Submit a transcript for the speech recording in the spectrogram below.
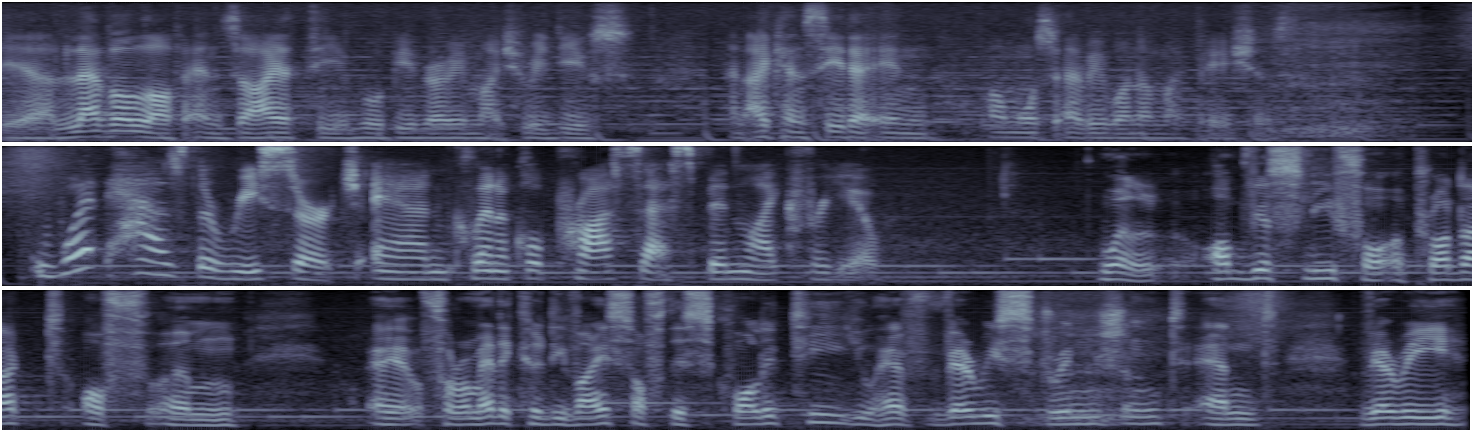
their level of anxiety will be very much reduced. And I can see that in almost every one of my patients. What has the research and clinical process been like for you? Well, obviously for a product of, um, uh, for a medical device of this quality, you have very stringent and very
